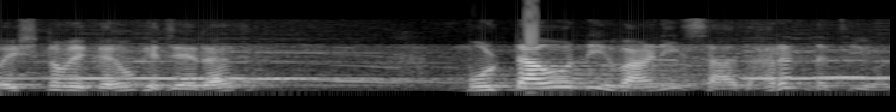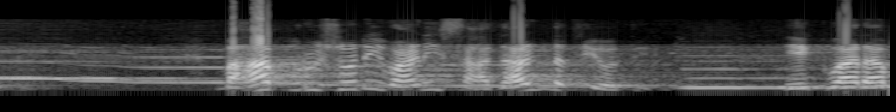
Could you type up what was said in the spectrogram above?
વૈષ્ણવે કહ્યું કે જયરાજ, મોટાઓની વાણી સાધારણ નથી હોતી. મહાપુરુષોની વાણી સાધારણ નથી હોતી. એકવાર આ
